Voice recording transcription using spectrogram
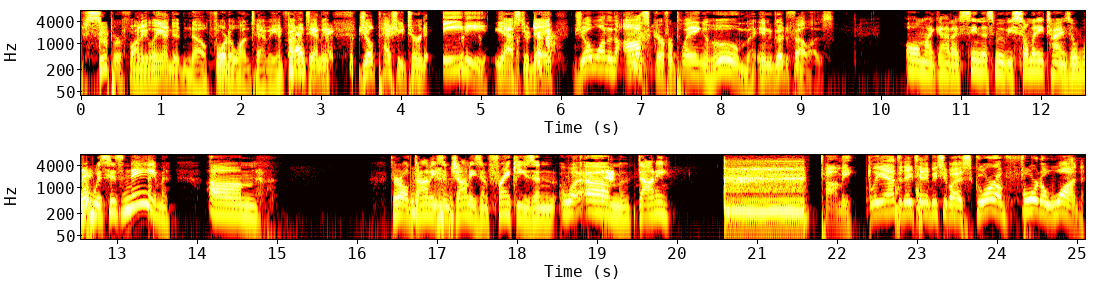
Super funny. Leanne didn't know. Four to one, Tammy. And finally, Tammy, Joe Pesci turned 80 yesterday. Joe won an Oscar for playing whom in Goodfellas? Oh my God, I've seen this movie so many times. What was his name? Um, they're all Donnies and Johnnies and Frankies and um Donnie. Tommy. Leanne, today Tammy beats you by a score of four to one.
